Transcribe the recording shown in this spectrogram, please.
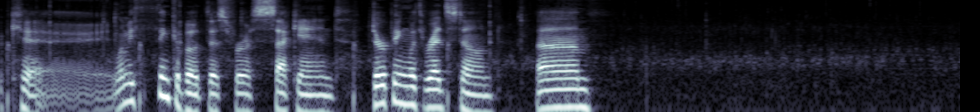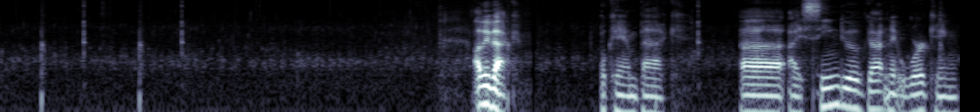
okay, let me think about this for a second. Derping with redstone. Um. I'll be back. Okay, I'm back. Uh, I seem to have gotten it working,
